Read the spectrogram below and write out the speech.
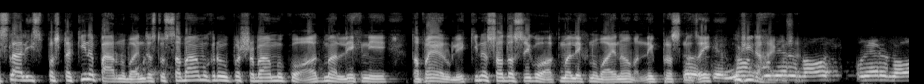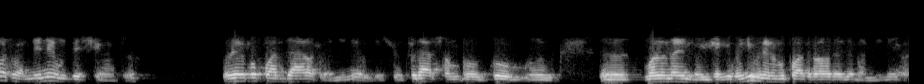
यसलाई अलि स्पष्ट किन पार्नु भएन जस्तो सभामुख र उपसभामुखको हदमा लेख्ने तपाईँहरूले किन सदस्यको हकमा लेख्नु भएन भन्ने प्रश्न चाहिँ उठिरहेको उनीहरू छ। नहोस् उनीहरू नहोस् भन्ने नै उद्देश्य हो त्यो। उनीहरूको पद जाओस् भन्ने नै उद्देश्य हो। चुनाव सम्पर्कको मनोनयन भइसकेपछि उनीहरूको पद रहँदैन भन्ने नै हो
